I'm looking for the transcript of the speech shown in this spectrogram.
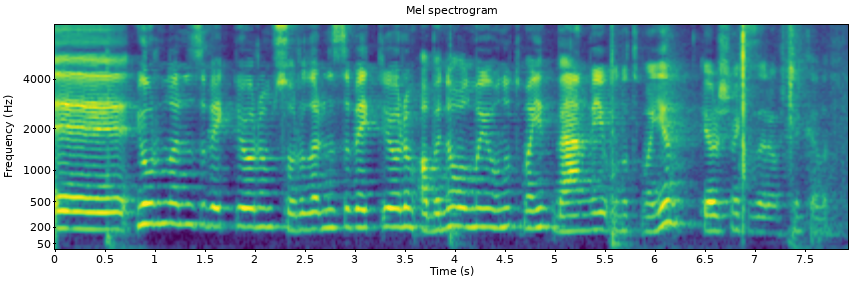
Ee, yorumlarınızı bekliyorum, sorularınızı bekliyorum. Abone olmayı unutmayın, beğenmeyi unutmayın. Görüşmek üzere, hoşçakalın.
